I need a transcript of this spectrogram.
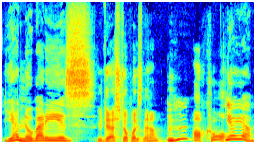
yeah, nobody is. Your dad still plays now? Mm-hmm. Oh, cool. Yeah, yeah.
